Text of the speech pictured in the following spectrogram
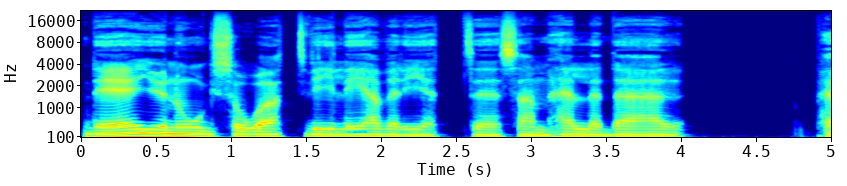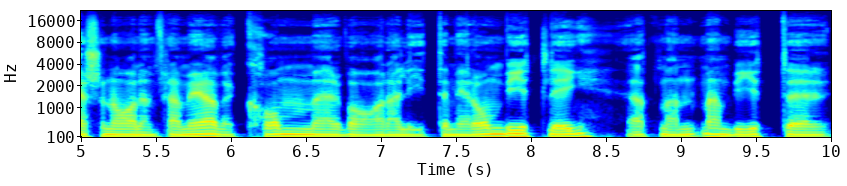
Det är ju nog så att vi lever i ett eh, samhälle där personalen framöver kommer vara lite mer ombytlig. Att man, man byter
